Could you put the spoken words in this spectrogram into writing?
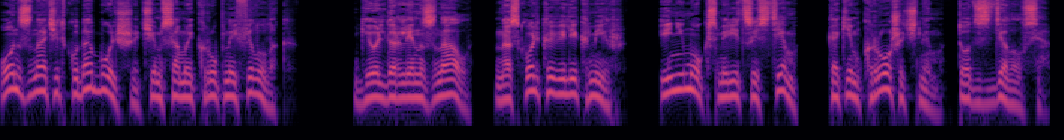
он значит куда больше, чем самый крупный филолог. Гёльдерлин знал, насколько велик мир, и не мог смириться с тем, каким крошечным тот сделался.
